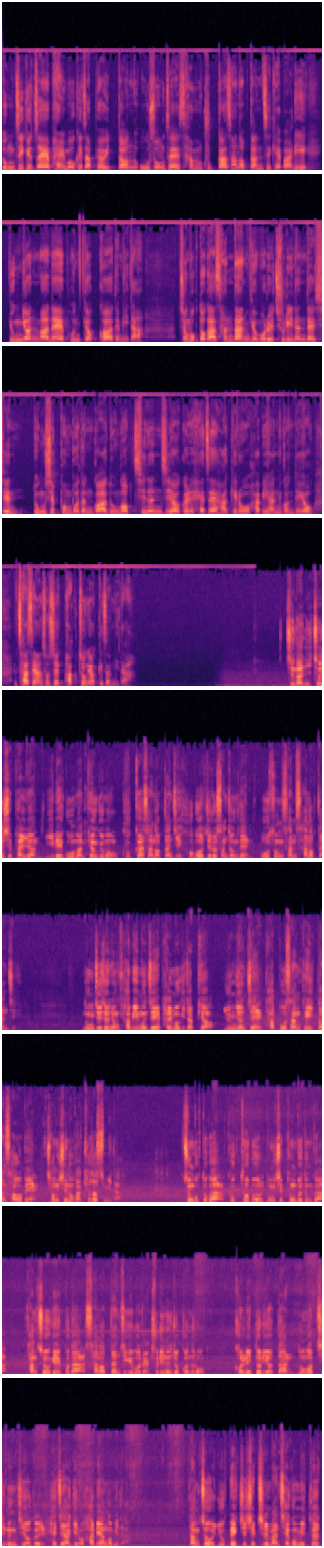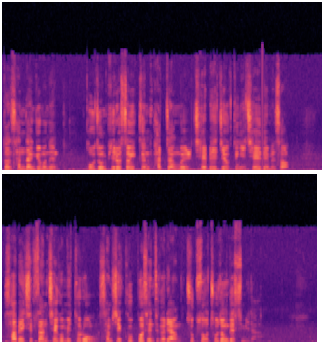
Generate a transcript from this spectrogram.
농지 규제에 발목이 잡혀 있던 오송 제3 국가산업단지 개발이 6년 만에 본격화됩니다. 충북도가 산단 규모를 줄이는 대신 농식품부 등과 농업 진흥 지역을 해제하기로 합의한 건데요. 자세한 소식 박종혁 기자입니다. 지난 2018년 205만 평 규모 국가산업단지 후보지로 선정된 오송 3 산업단지. 농지 전용 협의 문제에 발목이 잡혀 6년째 답보 상태에 있던 사업에 청신호가 켜졌습니다. 충북도가 국토부, 농식품부 등과 당초 계획보다 산업단지 규모를 줄이는 조건으로 건립돌이었던 농업진흥 지역을 해제하기로 합의한 겁니다. 당초 677만 제곱미터였던 산단 규모는 보존 필요성이 큰 밭작물 재배 지역 등이 제외되면서 413제곱미터로 39%가량 축소 조정됐습니다.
